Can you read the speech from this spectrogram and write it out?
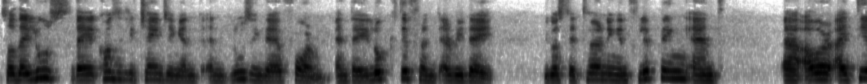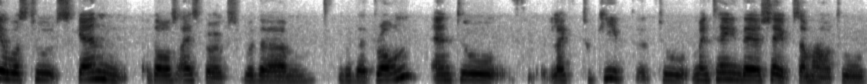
So they lose they're constantly changing and, and losing their form. And they look different every day because they're turning and flipping and uh, our idea was to scan those icebergs with um, with a drone and to like to keep to maintain their shape somehow to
